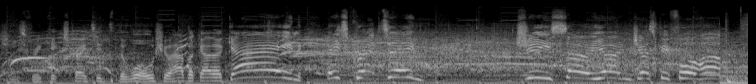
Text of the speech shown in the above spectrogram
She's free kick straight into the wall. She'll have a go again. It's crept in. Ji So-yun just before half.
